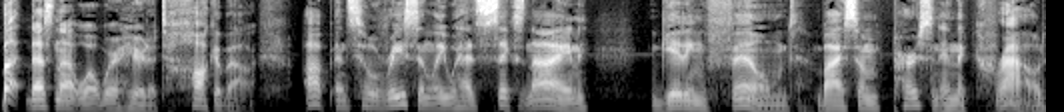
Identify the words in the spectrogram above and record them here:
But that's not what we're here to talk about up until recently, we had 6 9 getting filmed by some person in the crowd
